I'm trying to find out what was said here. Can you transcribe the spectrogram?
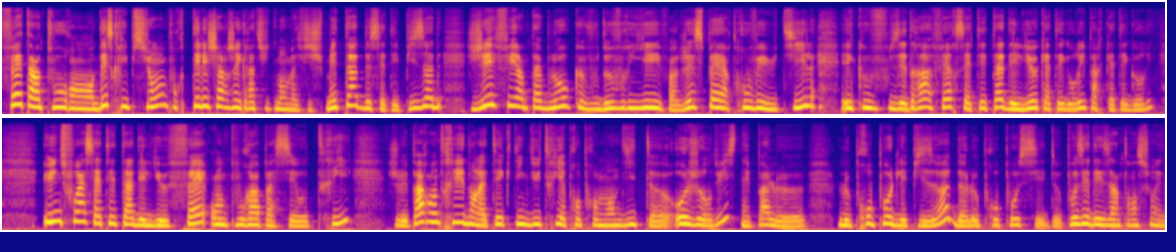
Faites un tour en description pour télécharger gratuitement ma fiche méthode de cet épisode. J'ai fait un tableau que vous devriez, enfin j'espère, trouver utile et qui vous aidera à faire cet état des lieux catégorie par catégorie. Une fois cet état des lieux fait, on pourra passer au tri. Je ne vais pas rentrer dans la technique du tri à proprement dite euh, aujourd'hui, ce n'est pas le, propos de l'épisode. Le propos, c'est de poser des intentions et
